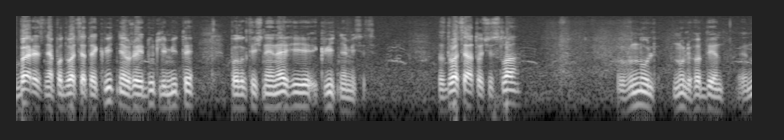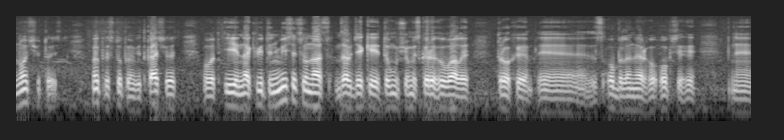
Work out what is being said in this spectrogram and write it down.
березня по 20 квітня вже йдуть ліміти по електричній енергії квітня місяця. З 20 числа в 0, 0 годин ночі, тобто ми приступимо відкачувати. От. І на квітень місяць у нас, завдяки тому, що ми скоригували трохи е, з обленерго обсяги е,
